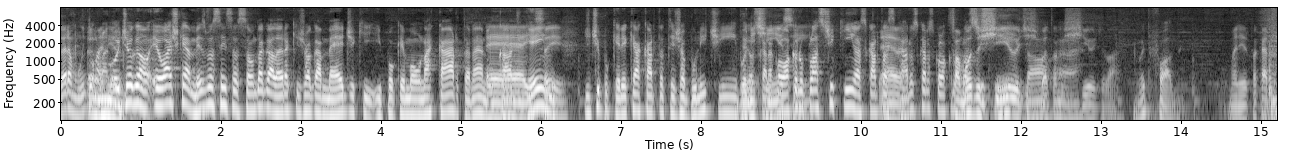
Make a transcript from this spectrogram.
Então era muito maneiro. maneiro. Ô, Diogão, eu acho que é a mesma sensação da galera que joga Magic e Pokémon na carta, né? No É, card isso game. aí. De tipo, querer que a carta esteja bonitinha. Porque os caras Bonitinha, colocam no plastiquinho. As cartas É, caras, os caras colocam famoso no plastiquinho. shield, e tal. botando é, shield lá. muito foda. Maneiro pra caramba.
